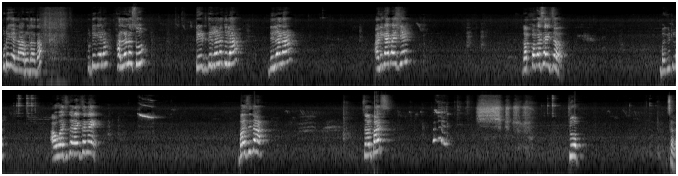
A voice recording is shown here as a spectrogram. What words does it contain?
कुठे गेला आरू दादा? कुठे गेला? खाल्लं ना तू? ट्रीट दिलं ना तुला? दिलं ना? आणि काय पाहिजे? गप्प बसायचं. बघितलं. आवाज करायचा नाही. बस इथं. चल बस. चुप. चला.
